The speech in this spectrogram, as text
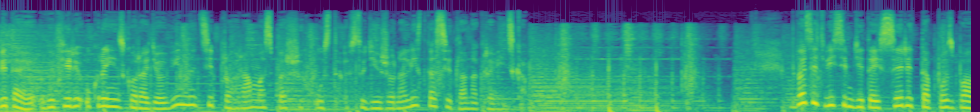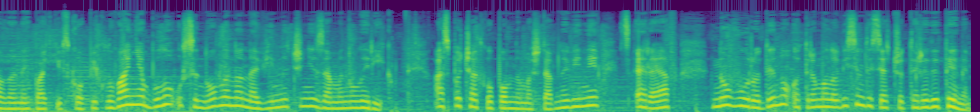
Вітаю в ефірі Українського радіо Вінниці. Програма з перших уст в студії журналістка Світлана Кравінська. 28 дітей сиріт та позбавлених батьківського піклування було усиновлено на Вінниччині за минулий рік. А з початку повномасштабної війни з РФ нову родину отримало 84 дитини.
